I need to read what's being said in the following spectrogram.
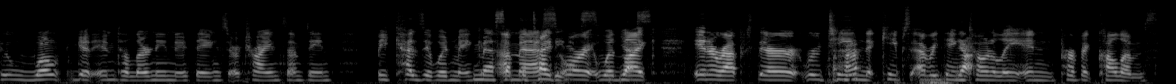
who won't get into learning new things or trying something because it would make Mess a mess or it would Yes. like interrupt their routine Uh-huh. that keeps everything Yeah. totally in perfect columns.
